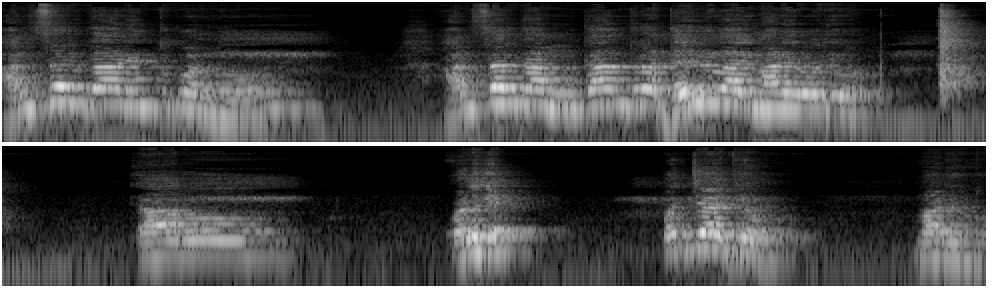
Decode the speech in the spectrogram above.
ಅನ್ಸರ್ಗ ನಿಂತುಕೊಂಡು ಅನ್ಸರ್ಗಾನ್ ಮುಖಾಂತರ ಧೈರ್ಯವಾಗಿ ಮಾಡಿರೋದು ಇವರು. ಯಾರು? ಒಳಗೆ, ಪಂಚಾಯತಿಯವರು ಮಾಡಿರೋದು.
